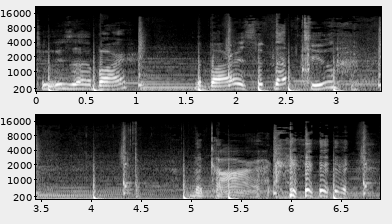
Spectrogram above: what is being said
to his uh, bar. The bar is hooked up to the car.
